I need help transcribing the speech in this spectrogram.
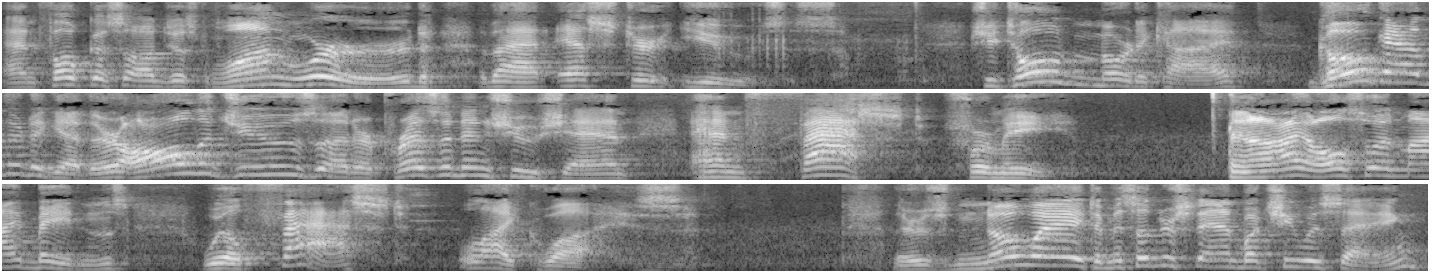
and focus on just one word that Esther uses. She told Mordecai, Go gather together all the Jews that are present in Shushan and fast for me. And I also and my maidens will fast likewise. There's no way to misunderstand what she was saying.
